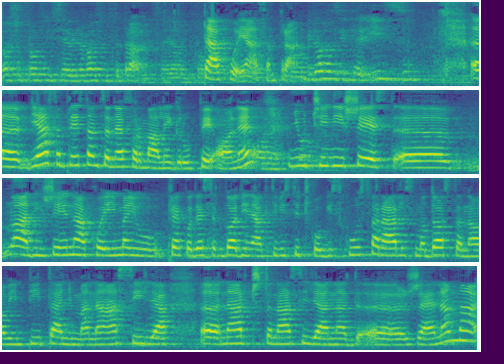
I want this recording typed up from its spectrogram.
vaša profesija je vjerovatno ste pravnica, je li? Tako, ja sam pravnica. Vi dolazite iz... Ja sam predstavnica neformalne grupe ONE. One Nju čini šest mladih žena koje imaju preko deset godina aktivističkog iskustva. Radili smo dosta na ovim pitanjima nasilja, uh, naročito nasilja nad e, ženama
